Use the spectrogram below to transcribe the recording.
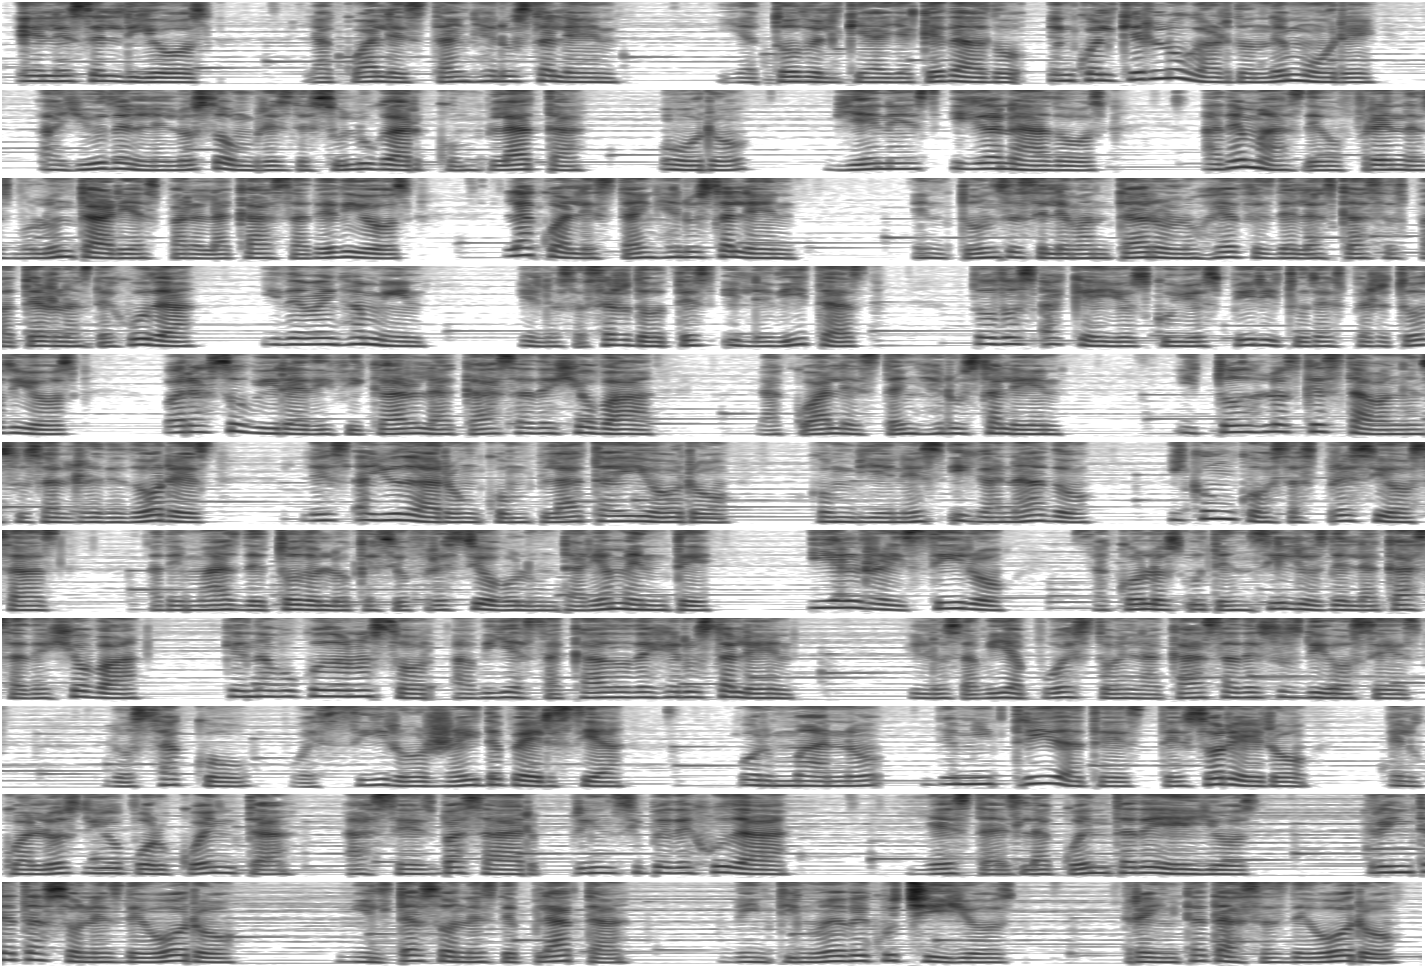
Él es el Dios, la cual está en Jerusalén, y a todo el que haya quedado en cualquier lugar donde more, ayúdenle los hombres de su lugar con plata, oro, bienes y ganados, además de ofrendas voluntarias para la casa de Dios, la cual está en Jerusalén. Entonces se levantaron los jefes de las casas paternas de Judá y de Benjamín, y los sacerdotes y levitas, todos aquellos cuyo espíritu despertó Dios para subir a edificar la casa de Jehová, la cual está en Jerusalén, y todos los que estaban en sus alrededores les ayudaron con plata y oro, con bienes y ganado, y con cosas preciosas, además de todo lo que se ofreció voluntariamente, y el rey Ciro sacó los utensilios de la casa de Jehová que Nabucodonosor había sacado de Jerusalén, y los había puesto en la casa de sus dioses. Los sacó, pues Ciro, rey de Persia, por mano de Mitrídates, tesorero, el cual los dio por cuenta a Sesbazar, príncipe de Judá, y esta es la cuenta de ellos, treinta tazones de oro, mil tazones de plata, veintinueve cuchillos, treinta tazas de oro,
